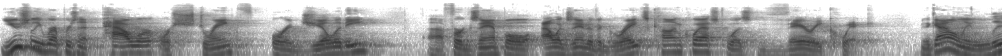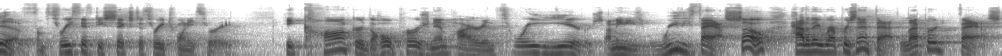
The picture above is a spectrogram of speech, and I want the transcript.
usually represent power or strength or agility. Uh, for example, Alexander the Great's conquest was very quick. The guy only lived from 356 to 323. He conquered the whole Persian Empire in three years. I mean, he's really fast. So, how do they represent that? Leopard, fast.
